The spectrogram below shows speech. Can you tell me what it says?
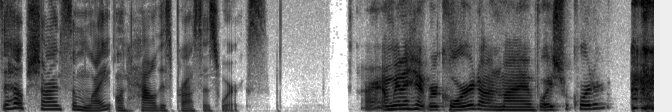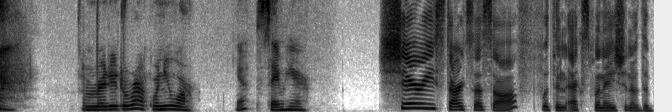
to help shine some light on how this process works. All right, I'm going to hit record on my voice recorder. I'm ready to rock when you are. Yeah, same here. Shari starts us off with an explanation of the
